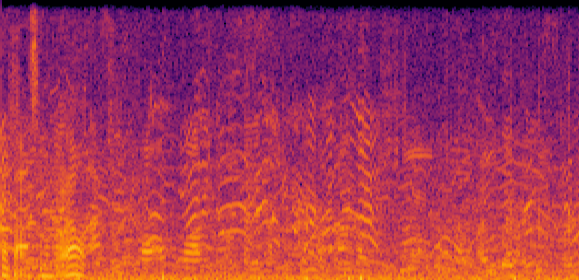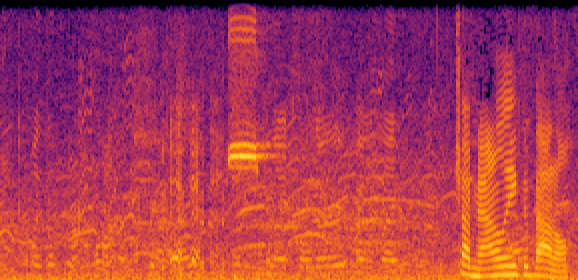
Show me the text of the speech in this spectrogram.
Thought that was gonna go out. She just fought on the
